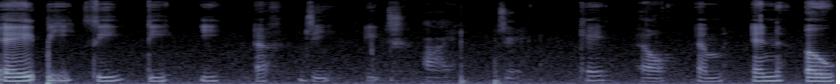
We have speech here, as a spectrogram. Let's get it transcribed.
A B C D E F G H I J K L M N O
